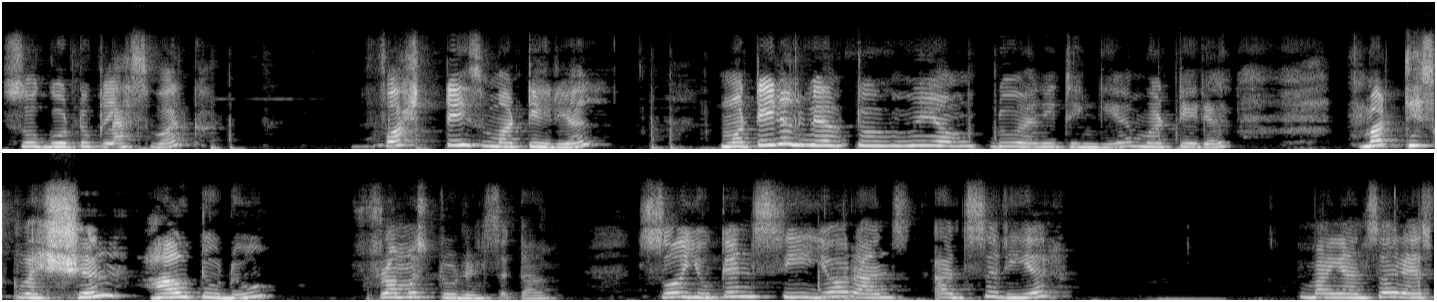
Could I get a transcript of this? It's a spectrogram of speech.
So go to classwork. First is material. Material we have to we have to do anything here. Material. But this question how to do from a student's account. So you can see your ans- answer here. My answer as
